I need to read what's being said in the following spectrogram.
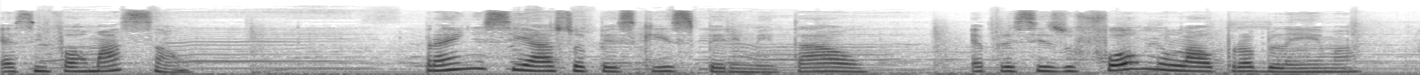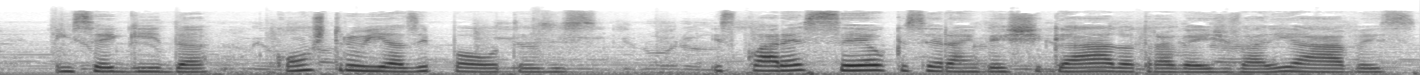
essa informação. Para iniciar sua pesquisa experimental, é preciso formular o problema, em seguida, construir as hipóteses, esclarecer o que será investigado através de variáveis,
